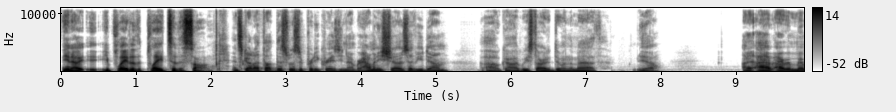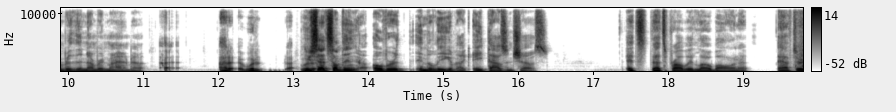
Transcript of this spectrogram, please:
you know you play to the play to the song And Scott, I thought this was a pretty crazy number. How many shows have you done? oh god we started doing the math Yeah, I I, I remember the number in my head. But I, what, what you said something over in the league of like eight thousand shows. it's that's probably lowballing it after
